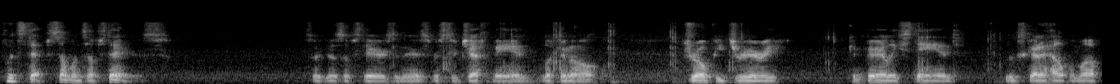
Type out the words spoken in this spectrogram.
Footsteps, someone's upstairs. So he goes upstairs, and there's Mr. Jeff Mann looking all dropey, dreary, can barely stand. Luke's got to help him up.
